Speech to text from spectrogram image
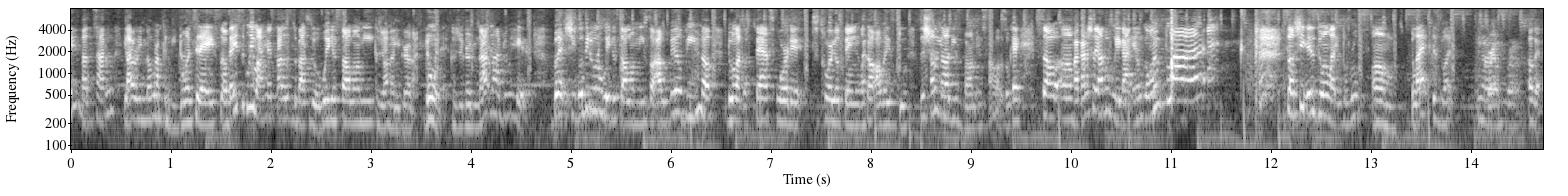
Today by the title. Y'all already know what I'm gonna be doing today. So basically my hairstylist is about to do a wig install on me because y'all know your girl not doing it because your girl not not do hair. But she will be doing a wig install on me. So I will be, you know, doing like a fast forwarded tutorial thing like I always do to show y'all these bomb installs, okay? So um I gotta show y'all the wig. I am going fly so she is doing like the roots um black is like brown. brown. okay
